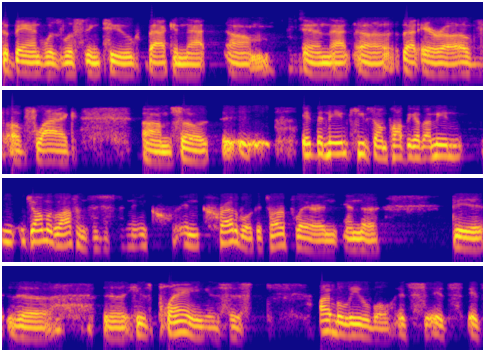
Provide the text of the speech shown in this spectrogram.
the band was listening to back in that um, in that uh, that era of of Flag. Um, so it, it, the name keeps on popping up. I mean, John McLaughlin is just an inc- incredible guitar player, and, and the, the, the the his playing is just unbelievable. It's it's it's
